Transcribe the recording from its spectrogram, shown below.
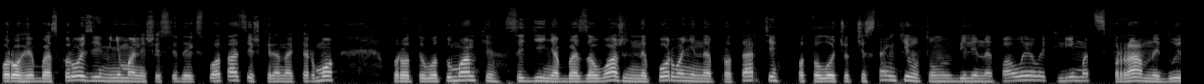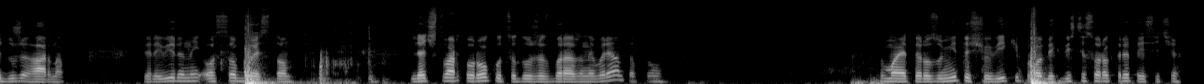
пороги без корозії, мінімальніші сліди експлуатації, шкіряне кермо, противотуманки, сидіння без зауважень, не порвані, не протерті, потолочок чистенький, в автомобілі не палили, клімат справний, дує дуже гарно. Перевірений особисто. Для четвертого року це дуже збережений варіант. Авто... Ви маєте розуміти, що вік і пробіг 243 тисячі.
